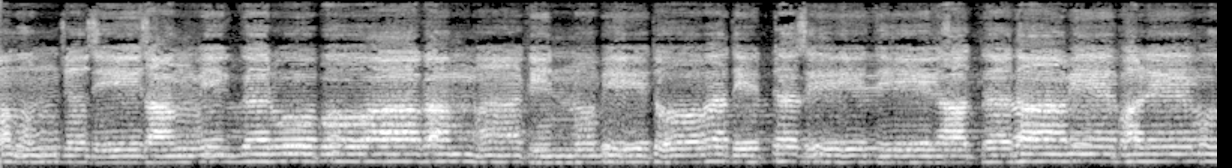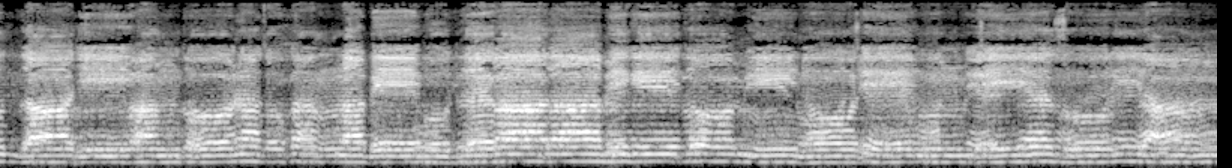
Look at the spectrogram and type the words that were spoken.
සුරියං පමුංචසේ සංවිග්ගරූපෝ ආගම්ම කින්නු බීතෝවතිට්ටසීති අත්තදාමේ පලේ මුද්දා ජීවන්තෝන සුකං ලබේ බුද්ධගාතාභිගීතෝ මීනෝජේ මුන්දෙය සූරියං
